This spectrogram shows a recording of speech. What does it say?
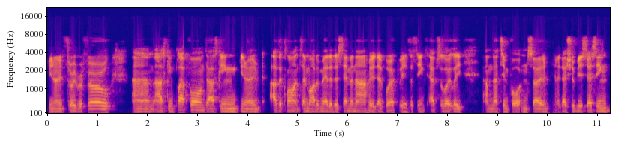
you know through referral, um, asking platforms, asking you know other clients they might have met at a seminar who they've worked with. I think absolutely um, that's important. So you know, they should be assessing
